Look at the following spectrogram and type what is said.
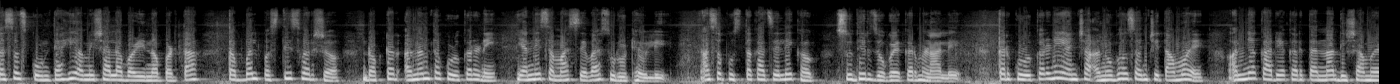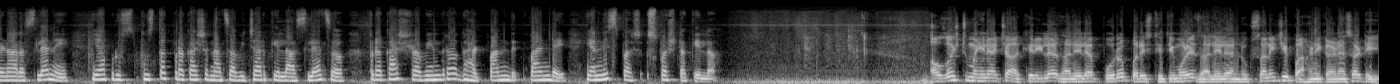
तसंच कोणत्याही अमिषाला बळी न पडता तब्बल पस्तीस वर्ष डॉक्टर अनंत कुलकर्णी यांनी समाजसेवा सुरू ठेवली. असं पुस्तकाचे लेखक सुधीर जोगळेकर म्हणाले. तर कुलकर्णी यांच्या अनुभव संचितामुळे अन्य कार्यकर्त्यांना दिशा मिळणार असल्याने या पुस- पुस्तक प्रकाशनाचा विचार केला असल्याचं प्रकाश रवींद्र घाटपांडे पांडे यांनी स्पष्ट केलं. ऑगस्ट महिन्याच्या अखेरीला झालेल्या पूर परिस्थितीमुळे झालेल्या नुकसानीची पाहणी करण्यासाठी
